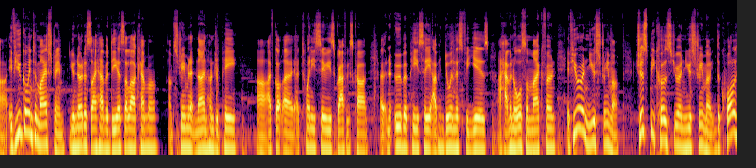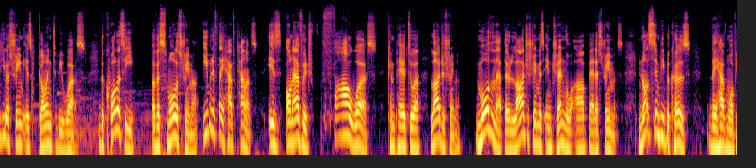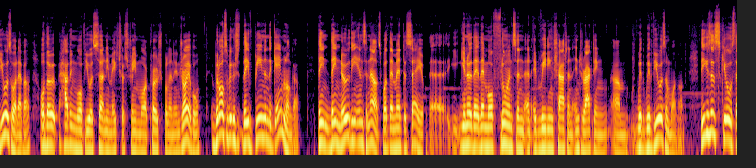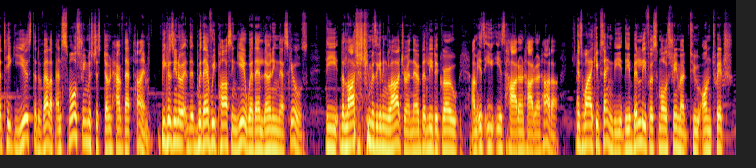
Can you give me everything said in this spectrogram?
Uh, if you go into my stream, you'll notice I have a DSLR camera. I'm streaming at 900p. Uh, I've got a, a, 20 series graphics card, an Uber PC. I've been doing this for years. I have an awesome microphone. If you're a new streamer, just because you're a new streamer, the quality of your stream is going to be worse. The quality of a smaller streamer, even if they have talents, is on average far worse compared to a larger streamer. More than that, though, larger streamers in general are better streamers. Not simply because they have more viewers or whatever, although having more viewers certainly makes your stream more approachable and enjoyable, but also because they've been in the game longer. They, they know the ins and outs, what they're meant to say. Uh, you know, they're, they're more fluent in, in, in reading chat and interacting um, with, with viewers and whatnot. These are skills that take years to develop, and small streamers just don't have that time. Because, you know, with every passing year where they're learning their skills, the, the larger streamers are getting larger and their ability to grow um, is, is harder and harder and harder. It's why I keep saying the, the ability for a smaller streamer to on Twitch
